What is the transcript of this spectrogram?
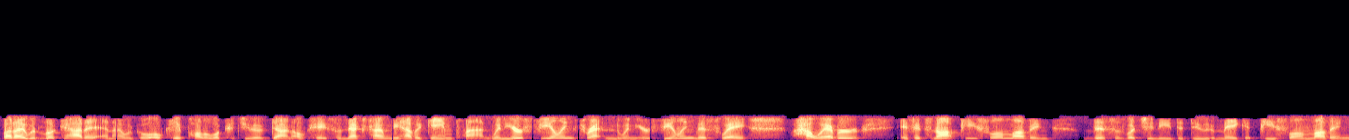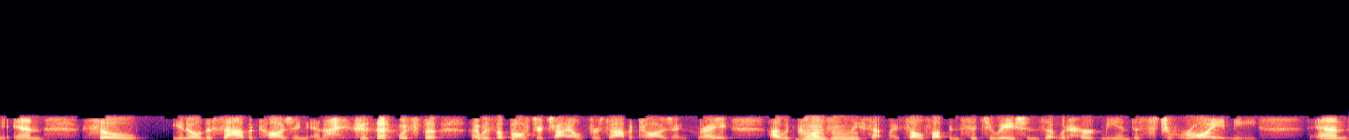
but I would look at it and I would go, okay, Paula, what could you have done? Okay, so next time we have a game plan. When you're feeling threatened, when you're feeling this way, however, if it's not peaceful and loving, this is what you need to do to make it peaceful and loving. And so you know the sabotaging and I, I was the I was the poster child for sabotaging right? I would constantly mm-hmm. set myself up in situations that would hurt me and destroy me. And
